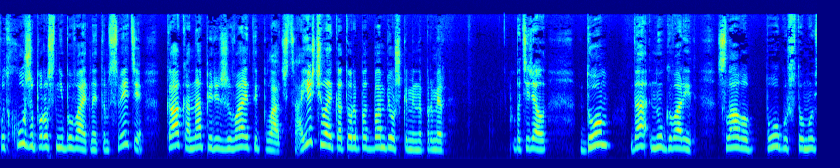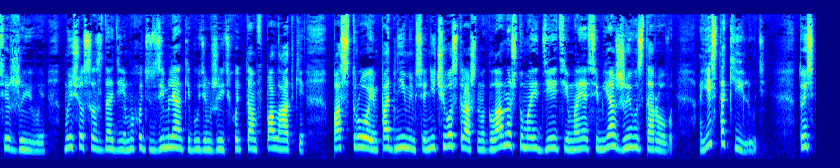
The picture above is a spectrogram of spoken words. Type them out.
вот хуже просто не бывает на этом свете, как она переживает и плачется. А есть человек, который под бомбежками, например, потерял дом, да, ну, говорит, слава Богу, что мы все живы, мы еще создадим, мы хоть в землянке будем жить, хоть там в палатке, построим, поднимемся, ничего страшного. Главное, что мои дети, моя семья живы, здоровы. А есть такие люди – То есть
